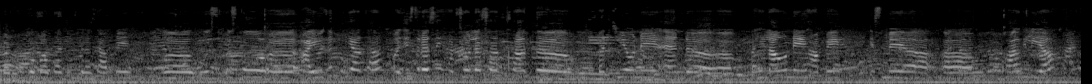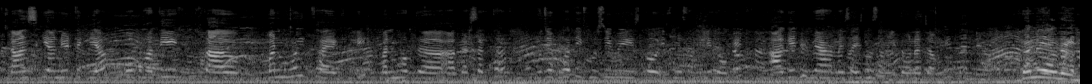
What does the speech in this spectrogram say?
बौद्धकुमा का जिस तरह से आपने उस, उसको आयोजन किया था और जिस तरह से हर्षोल्लास के साथ बच्चियों ने एंड महिलाओं ने यहाँ पे इसमें भाग लिया डांस किया नृत्य किया वो बहुत ही सा- मनमोहित था एक्चुअली मनमोहक अ, आकर्षक था मुझे बहुत ही खुशी हुई इसको इसमें सम्मिलित होकर आगे भी मैं हमेशा इसमें सम्मिलित होना चाहूंगी धन्यवाद ధన్యవాదాలు మేడం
